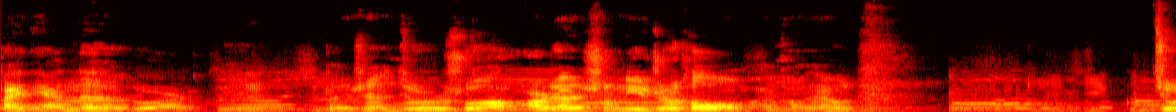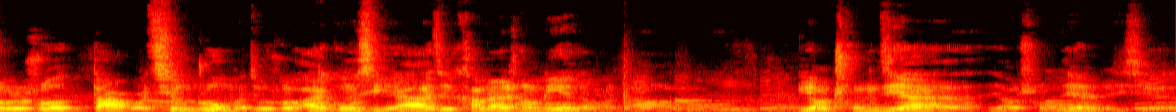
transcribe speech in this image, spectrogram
拜年的歌了。嗯本身就是说二战胜利之后嘛，好像就是说大伙儿庆祝嘛，就说哎恭喜啊，这抗战胜利怎么着的，要重建要重建这些的，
